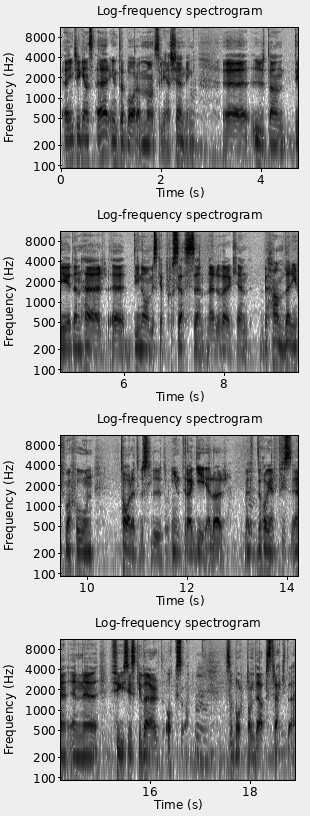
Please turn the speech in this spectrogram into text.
eh, intelligens är inte bara mönsterigenkänning. Mm. Eh, utan det är den här dynamiska processen när du verkligen behandlar information, tar ett beslut och interagerar. Mm. Du har ju en, en, fysisk värld också. Mm. Så bortom det abstrakta.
